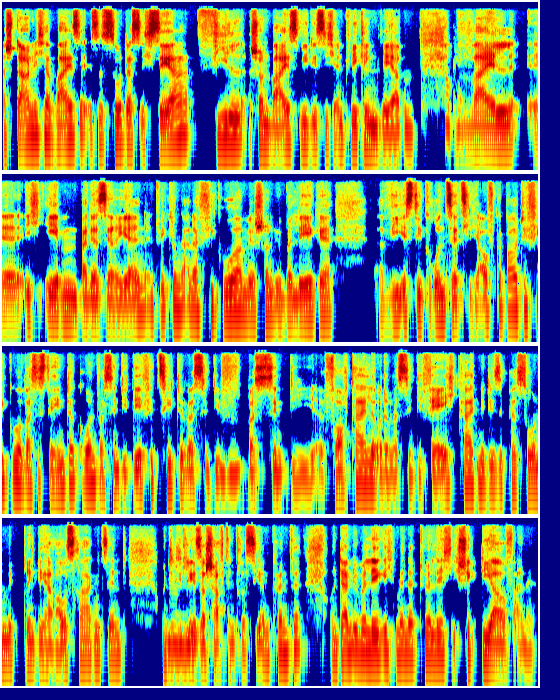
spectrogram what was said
Erstaunlicherweise ist es so, dass ich sehr viel schon weiß, wie die sich entwickeln werden, okay. weil äh, ich eben bei der seriellen Entwicklung einer Figur mir schon überlege, wie ist die grundsätzlich aufgebaute Figur? Was ist der Hintergrund? Was sind die Defizite? Was sind die, mhm. was sind die äh, Vorteile oder was sind die Fähigkeiten, die diese Person mitbringt, die herausragend sind und die mhm. die Leserschaft interessieren könnte? Und dann überlege ich mir natürlich, ich schicke die auf eine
